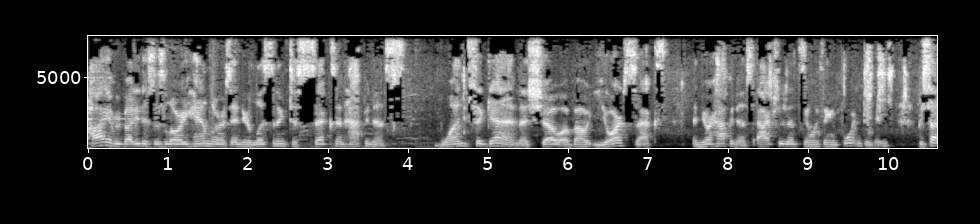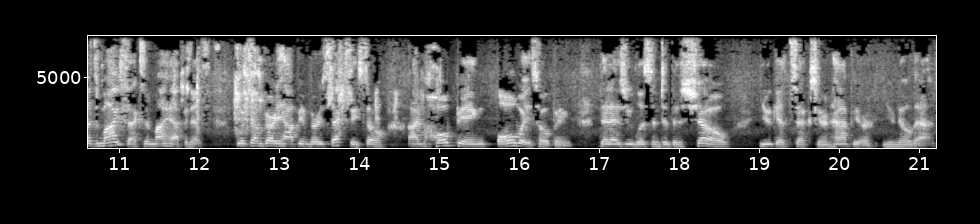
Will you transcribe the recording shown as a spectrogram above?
Hi, everybody. This is Laurie Handlers, and you're listening to Sex and Happiness. Once again, a show about your sex and your happiness. Actually, that's the only thing important to me, besides my sex and my happiness, which I'm very happy and very sexy. So I'm hoping, always hoping, that as you listen to this show, you get sexier and happier. You know that.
